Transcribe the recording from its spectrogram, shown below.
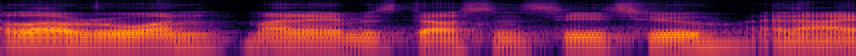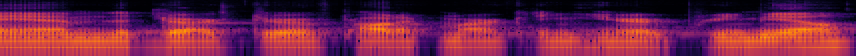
Hello, everyone. My name is Dustin Seetoo, and I am the Director of Product Marketing here at Premio.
